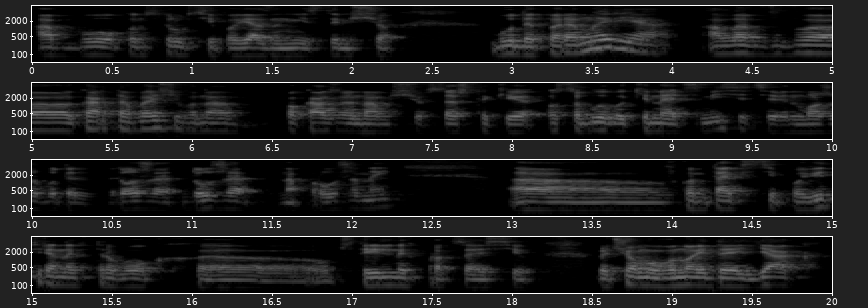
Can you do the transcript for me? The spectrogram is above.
або конструкції пов'язані з тим, що буде перемир'я, але в карта вежі вона показує нам, що все ж таки, особливо кінець місяця, він може бути дуже дуже напружений. Е, В контексті повітряних тривог, е, обстрільних процесів, причому воно йде як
